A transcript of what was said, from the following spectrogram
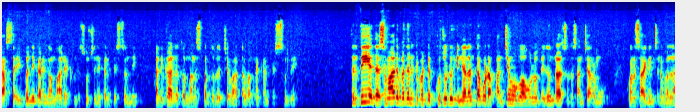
కాస్త ఇబ్బందికరంగా మారేటువంటి సూచన కనిపిస్తుంది అధికారులతో మనస్పర్ధలు వచ్చే వాతావరణం కనిపిస్తుంది. తృతీయ దశమాధిపతినటువంటి కుజుడు ఈ నెలంతా కూడా పంచమ భావంలో మిథున రాశుల సంచారము కొనసాగించడం వల్ల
